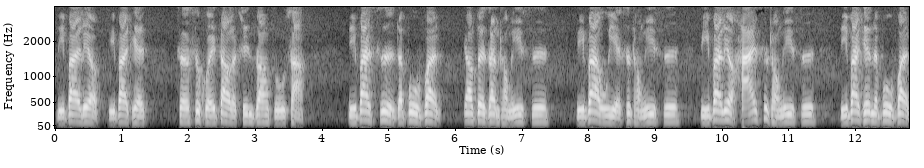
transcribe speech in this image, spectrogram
礼拜六、礼拜天则是回到了新庄主场。礼拜四的部分要对战统一师，礼拜五也是统一师，礼拜六还是统一师，礼拜天的部分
